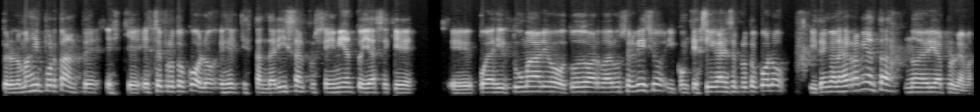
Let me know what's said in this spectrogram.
Pero lo más importante es que este protocolo es el que estandariza el procedimiento y hace que eh, puedas ir tú, Mario, o tú, Eduardo, a dar un servicio y con que sigas ese protocolo y tengas las herramientas, no debería haber problema.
